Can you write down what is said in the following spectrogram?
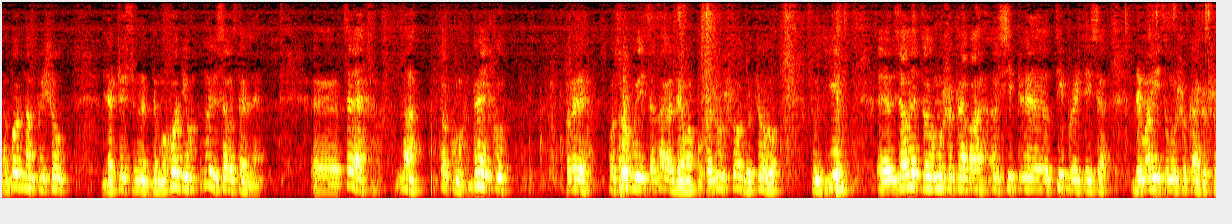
набор, нам прийшов для чищення димоходів, ну і все остальне. Це на таку дрельку приспособується. Зараз я вам покажу, що до чого тут є. Е, Взяли, тому що треба всі е, ті пройтися димарі, тому що кажу, що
